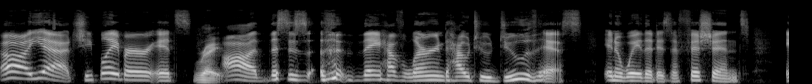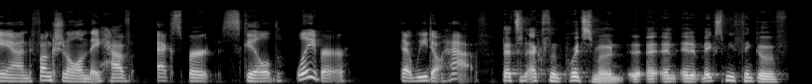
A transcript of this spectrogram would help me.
oh yeah, cheap labor. It's right. Ah, this is they have learned how to do this in a way that is efficient and functional, and they have expert, skilled labor that we don't have. That's an excellent point, Simone, and and it makes me think of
